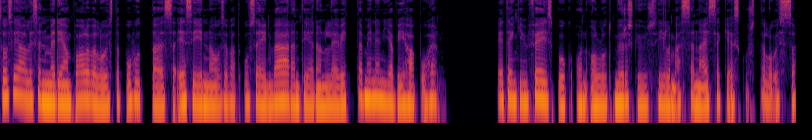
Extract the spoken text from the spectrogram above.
Sosiaalisen median palveluista puhuttaessa esiin nousevat usein väärän tiedon levittäminen ja vihapuhe. Etenkin Facebook on ollut myrskyn silmässä näissä keskusteluissa.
